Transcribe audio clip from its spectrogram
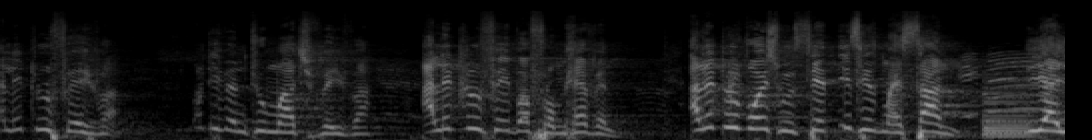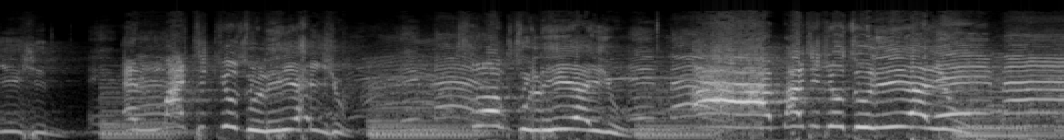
a little favor. Not even too much favor. A little favor from heaven. A little voice will say, This is my son. Hear ye him. Amen. And multitudes will hear you. Amen. Throngs will hear you. Amen. Ah, multitudes will hear you. Amen.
